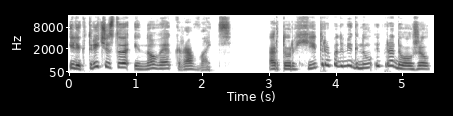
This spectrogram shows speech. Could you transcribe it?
электричество и новая кровать». Артур хитро подмигнул и продолжил.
